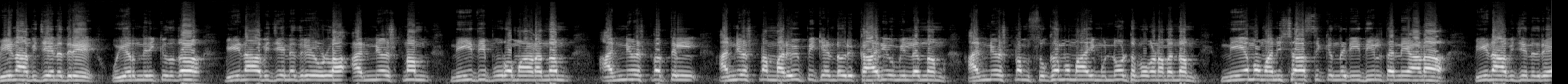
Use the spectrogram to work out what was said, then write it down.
വീണ വിജയനെതിരെ ഉയർന്നിരിക്കുന്നത്. വീണ വിജയനെതിരെയുള്ള അന്വേഷണം നീതിപൂർവമാണെന്നും അന്വേഷണത്തിൽ അന്വേഷണം മരവിപ്പിക്കേണ്ട ഒരു കാര്യവുമില്ലെന്നും അന്വേഷണം സുഗമമായി മുന്നോട്ട് പോകണമെന്നും നിയമം അനുശാസിക്കുന്ന രീതിയിൽ തന്നെയാണ് വീണ വിജയനെതിരെ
